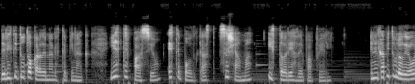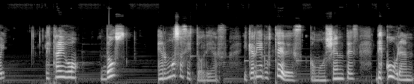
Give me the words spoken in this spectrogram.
del Instituto Cardenal Estepinac. Y este espacio, este podcast, se llama Historias de Papel. En el capítulo de hoy les traigo dos hermosas historias y querría que ustedes, como oyentes, descubran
